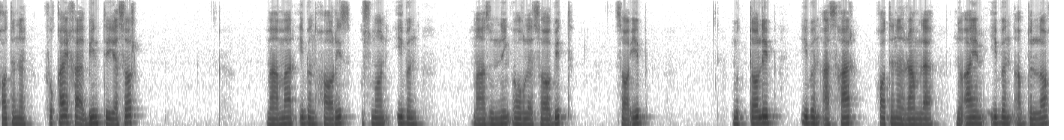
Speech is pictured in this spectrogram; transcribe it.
xotini fuqayha binti yasor ma'mar ibn horis usmon ibn mazunning o'g'li sobit soib muttolib ibn Ashar, xotini ramla nuaym ibn abdulloh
